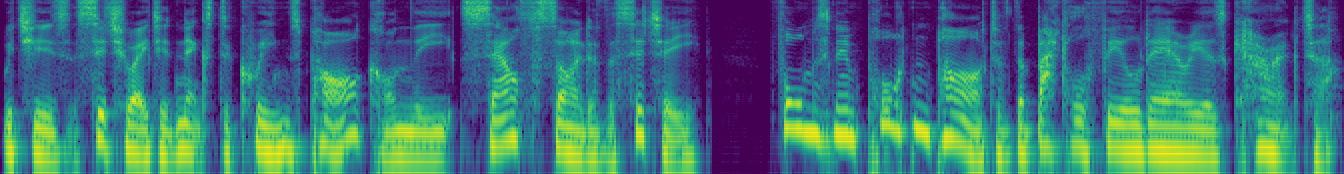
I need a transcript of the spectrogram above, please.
which is situated next to Queen's Park on the south side of the city, forms an important part of the battlefield area's character,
